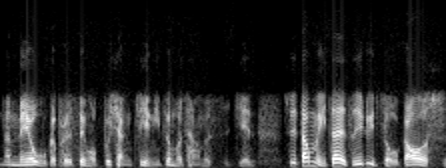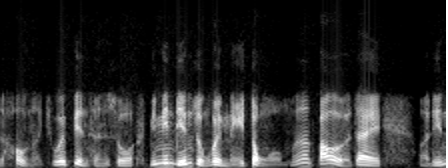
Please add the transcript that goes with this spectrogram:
那没有五个 percent，我不想借你这么长的时间？所以当美债的殖利率走高的时候呢，就会变成说，明明联准会没动哦。我们鲍尔在呃联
